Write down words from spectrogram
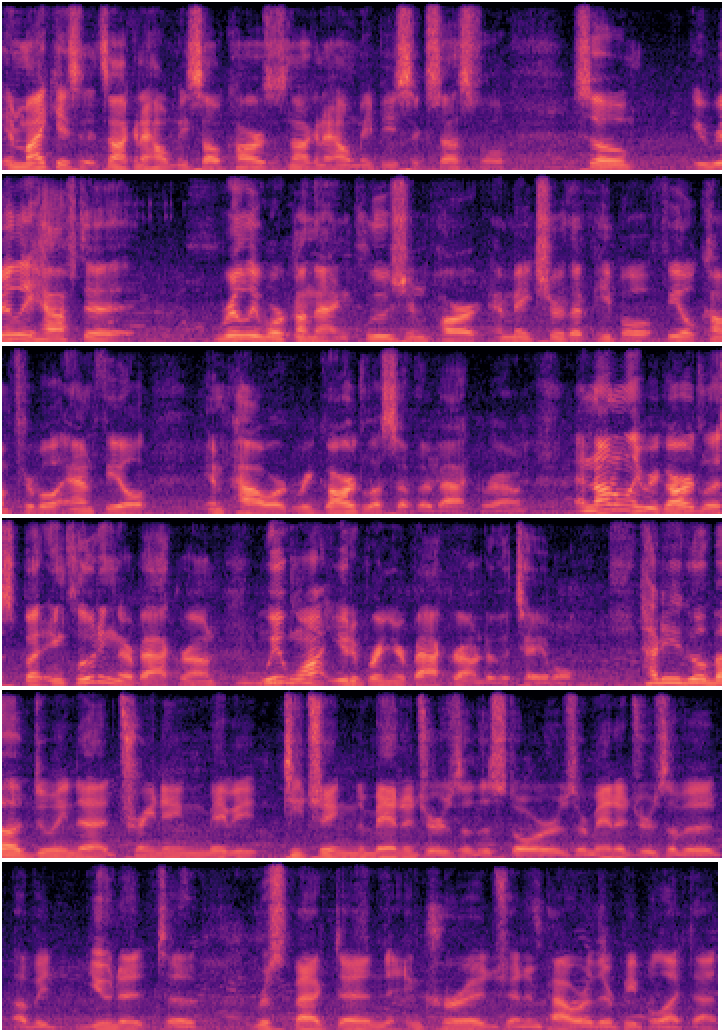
in my case, it's not going to help me sell cars. It's not going to help me be successful. So you really have to really work on that inclusion part and make sure that people feel comfortable and feel empowered regardless of their background. And not only regardless, but including their background. Mm-hmm. We want you to bring your background to the table. How do you go about doing that? Training, maybe teaching the managers of the stores or managers of a, of a unit to respect and encourage and empower their people like that?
